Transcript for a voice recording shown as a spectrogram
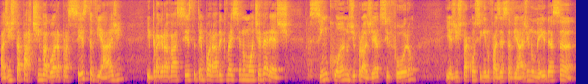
a gente está partindo agora para a sexta viagem e para gravar a sexta temporada que vai ser no Monte Everest. Cinco anos de projeto se foram e a gente está conseguindo fazer essa viagem no meio dessa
